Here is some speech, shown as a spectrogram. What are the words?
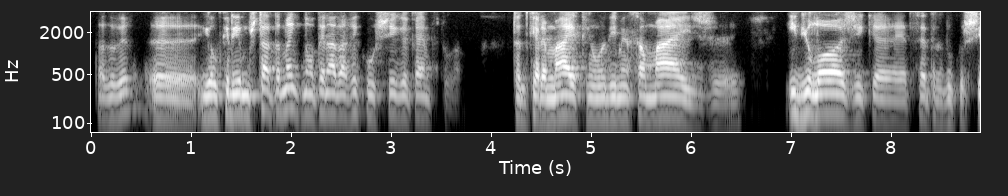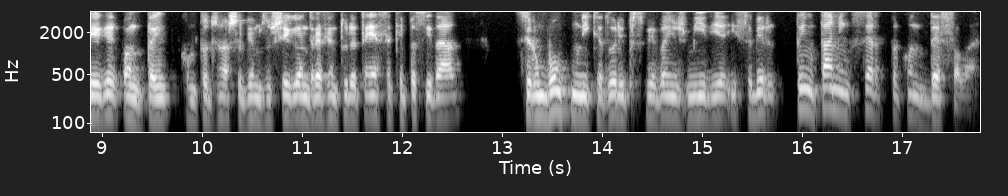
estás a ver? Uh, ele queria mostrar também que não tem nada a ver com o Chega cá em Portugal. Portanto, que era mais, tinha uma dimensão mais uh, ideológica, etc., do que o Chega, onde tem, como todos nós sabemos, o Chega, André Ventura tem essa capacidade de ser um bom comunicador e perceber bem os mídias e saber, tem o timing certo para quando deve falar.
